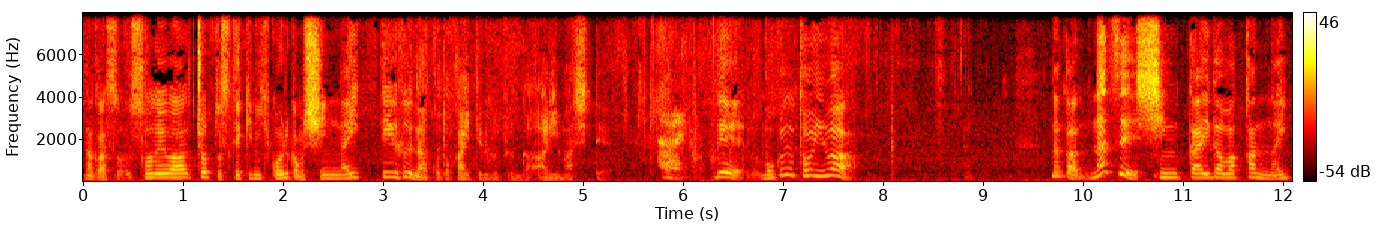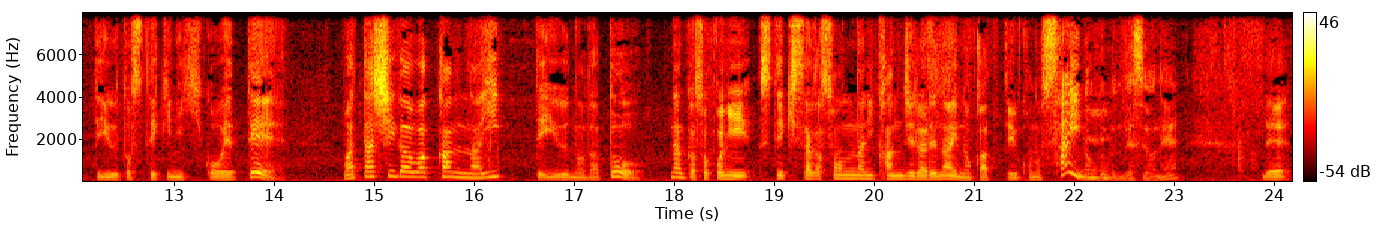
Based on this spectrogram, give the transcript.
なんかそそれはちょっと素敵に聞こえるかもしんないっていうふうなことを書いてる部分がありまして。はい。で僕の問いはなんかなぜ深海が分かんないっていうと素敵に聞こえて私が分かんないっていうのだとなんかそこに素敵さがそんなに感じられないのかっていうこの差異の部分ですよね。で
